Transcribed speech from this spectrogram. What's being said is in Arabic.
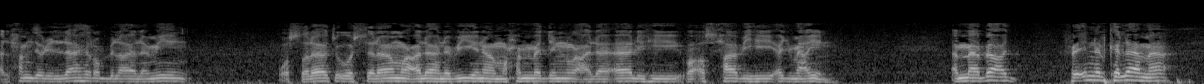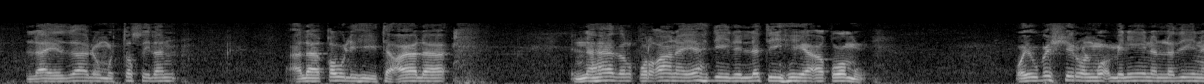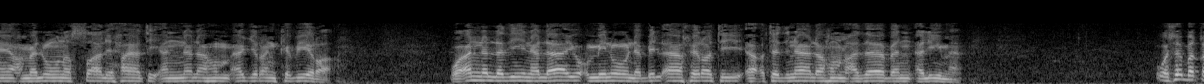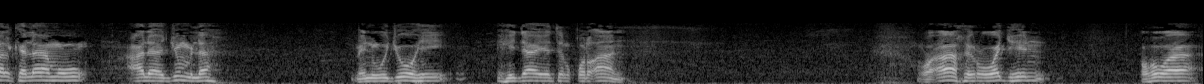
الحمد لله رب العالمين والصلاة والسلام على نبينا محمد وعلى آله وأصحابه أجمعين. أما بعد فإن الكلام لا يزال متصلا على قوله تعالى إن هذا القرآن يهدي للتي هي أقوم. ويبشر المؤمنين الذين يعملون الصالحات أن لهم اجرا كبيرا. وأن الذين لا يؤمنون بالآخرة أعتدنا لهم عذابا اليما. وسبق الكلام على جملة من وجوه هداية القرآن. وآخر وجه هو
